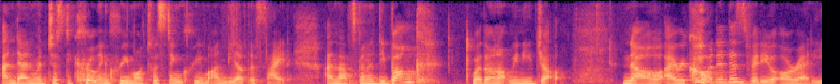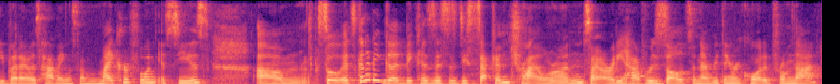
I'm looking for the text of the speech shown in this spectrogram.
and then with just the curling cream or twisting cream on the other side. And that's going to debunk whether or not we need gel. Now, I recorded this video already, but I was having some microphone issues. Um, so it's gonna be good because this is the second trial run. So I already have results and everything recorded from that.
